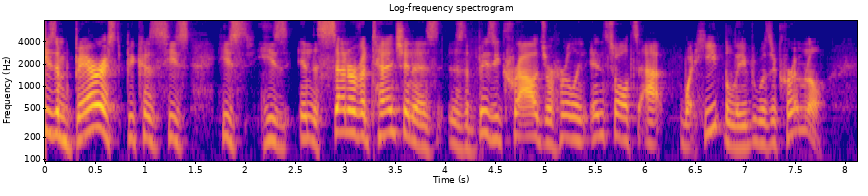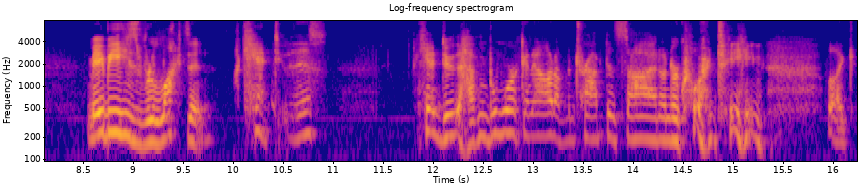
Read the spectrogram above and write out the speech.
he's embarrassed because he's, he's, he's in the center of attention as, as the busy crowds are hurling insults at what he believed was a criminal. Maybe he's reluctant. I can't do this. I can't do that. I haven't been working out. I've been trapped inside under quarantine. like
